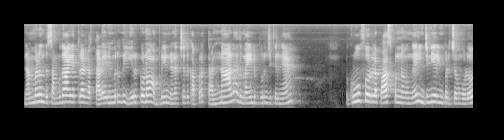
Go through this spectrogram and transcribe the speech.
நம்மளும் இந்த சமுதாயத்தில் தலை நிமிர்ந்து இருக்கணும் அப்படின்னு நினச்சதுக்கப்புறம் தன்னால் அது மைண்டு புரிஞ்சுக்கிறங்க இப்போ குரூப் ஃபோரில் பாஸ் பண்ணவங்க இன்ஜினியரிங் படித்தவங்களோ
